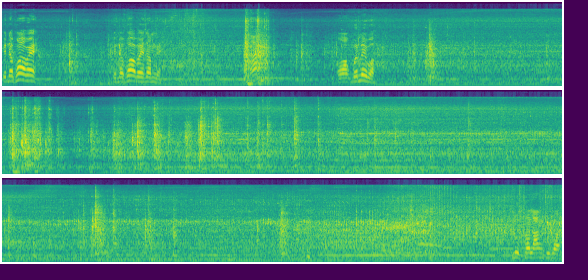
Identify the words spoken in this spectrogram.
เป็นตาพ่อไป เป็นตาพ่อไปซ้ำเนี่ยฮะออกเบิดเลยบ่ลูกพลังสิครับ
